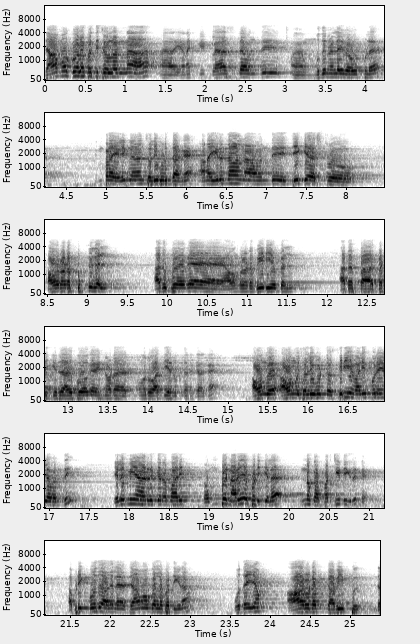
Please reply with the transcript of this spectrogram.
ஜாமக்கோலை பற்றி சொல்லணும்னா எனக்கு கிளாஸில் வந்து முதுநிலை வகுப்பில் சிம்பிளாக எளிமையாக தான் சொல்லி கொடுத்தாங்க. ஆனால் இருந்தாலும் நான் வந்து ஜிகே அஸ்ட்ரோ அவரோட புக்குகள் அது போக அவங்களோட வீடியோக்கள் அதை ப படிக்கிறது அது போக என்னோட ஒரு வாத்தியார் இருக்காங்க. அவங்க அவங்க சொல்லி கொடுத்த சிறிய வழிமுறையில் வந்து எளிமையாக இருக்கிற மாதிரி ரொம்ப நிறைய படிக்கல இன்னும் படிச்சுக்கிட்டு இருக்கேன். அப்படிங்கும்போது அதில் ஜாமக்கோல்ல பார்த்தீங்கன்னா உதயம் ஆருடம் கவிப்பு இந்த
